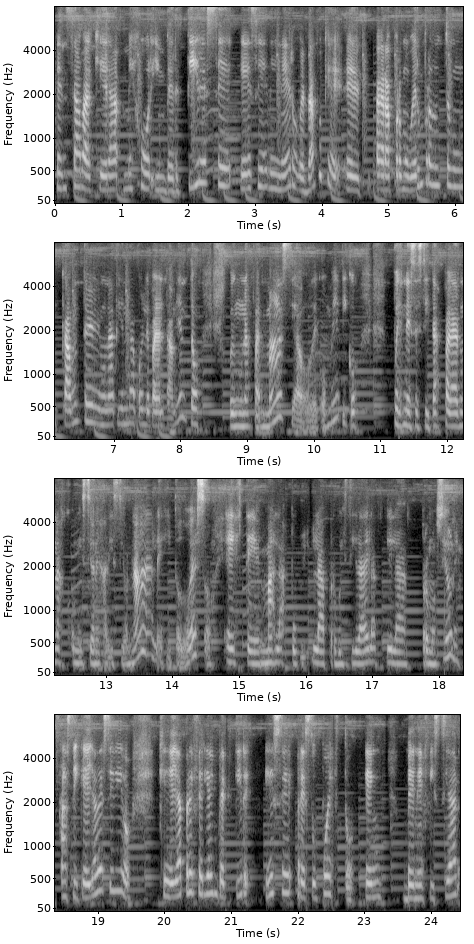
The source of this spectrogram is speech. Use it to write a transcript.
pensaba que era mejor invertir ese, ese dinero, ¿verdad? Porque para promover un producto en un counter, en una tienda por departamento o en una farmacia o de cosméticos, pues necesitas pagar unas comisiones adicionales y todo eso, este, más la, la publicidad y, la, y las promociones. Así que ella decidió que ella prefería invertir ese presupuesto en beneficiar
